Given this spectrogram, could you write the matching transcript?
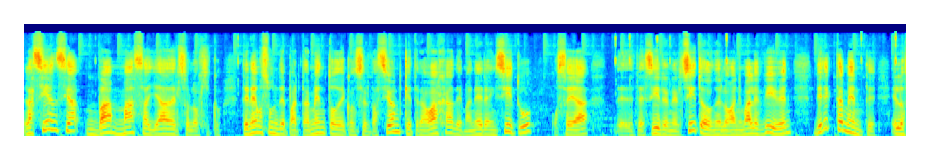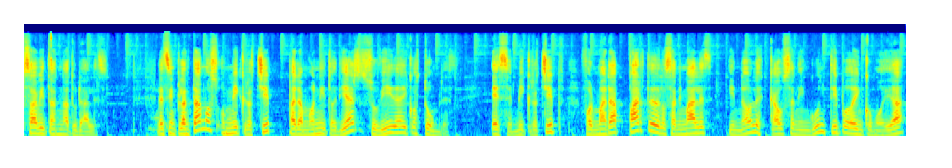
La ciencia va más allá del zoológico. Tenemos un departamento de conservación que trabaja de manera in situ, o sea, es decir, en el sitio donde los animales viven, directamente en los hábitats naturales. Les implantamos un microchip para monitorear su vida y costumbres. Ese microchip formará parte de los animales y no les causa ningún tipo de incomodidad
